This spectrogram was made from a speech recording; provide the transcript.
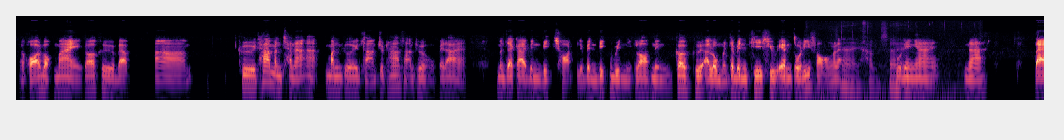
แต่คอร์สบอกไม่ก็คือแบบอ่าคือถ้ามันชนะอะมันเกินสามจุดห้าสามจุดหกไปได้อะ มันจะกลายเป็นบิ๊กช็อตหรือเป็นบิ๊กวินอีกรอบหนึ่ง ก็คืออารมณ์เหมือนจะเป็น TQM ตัวที่สองแหละใช่ครับใช่พูดง่ายๆนะ แต่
